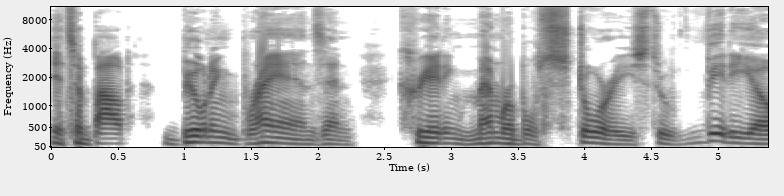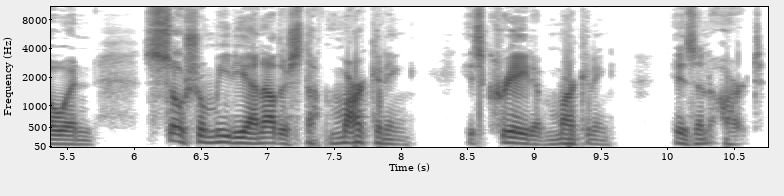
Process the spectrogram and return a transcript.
It's about building brands and creating memorable stories through video and social media and other stuff. Marketing is creative. Marketing is an art.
